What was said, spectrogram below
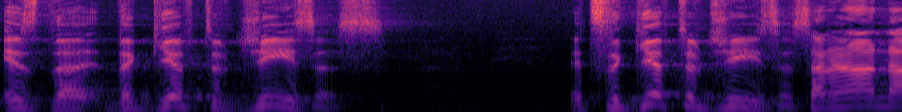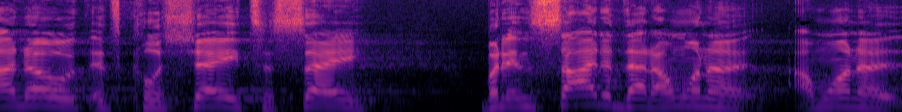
is the, the gift of Jesus. It's the gift of Jesus. And I, I know it's cliche to say, but inside of that, I wanna, I wanna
